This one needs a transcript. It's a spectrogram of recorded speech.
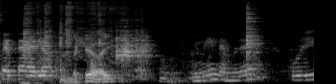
സെറ്റായാലോ എന്തൊക്കെയായി ഇനി നമ്മള് പുളി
